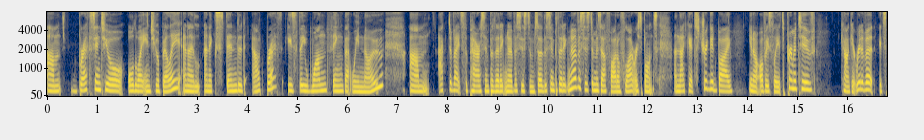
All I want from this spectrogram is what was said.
Um, breaths into your, all the way into your belly and a, an extended out breath is the one thing that we know um, activates the parasympathetic nervous system. So the sympathetic nervous system is our fight or flight response. And that gets triggered by, you know, obviously it's primitive can't get rid of it. It's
